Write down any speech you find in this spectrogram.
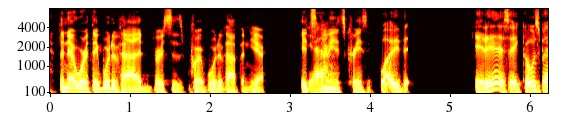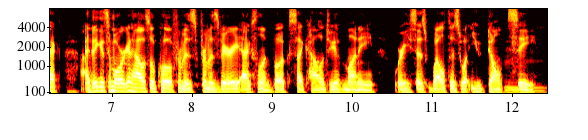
the net worth they would have had versus what would have happened here. It's, I mean, it's crazy. Well, it, it is. It goes back. I think it's a Morgan Housel quote from his from his very excellent book, Psychology of Money, where he says, "Wealth is what you don't see." Mm.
